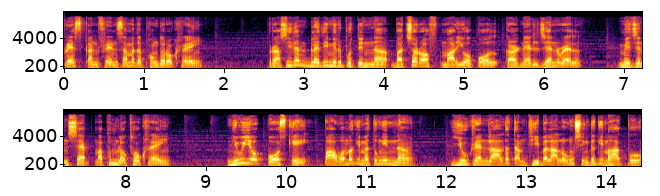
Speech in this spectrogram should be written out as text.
प्रेस कॉन्फ्रेंस अमदा फोंदोरखरे प्रेसिडेंट व्लादिमीर पुतिन ना बचर ऑफ़ मारियोपोल कर्नल जनरल मेजनसेप मफम लोकथोखरे न्यूयॉर्क पोस्ट के पाव अमगी मतुंगिन ना यूक्रेन लालदा तमथीबा लालोंगसिंगदगी महाकपु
